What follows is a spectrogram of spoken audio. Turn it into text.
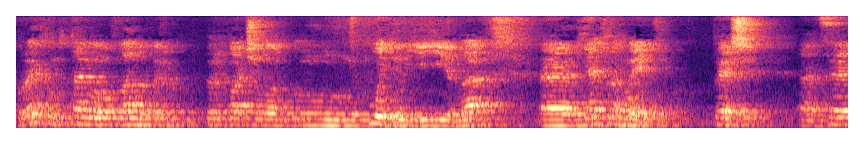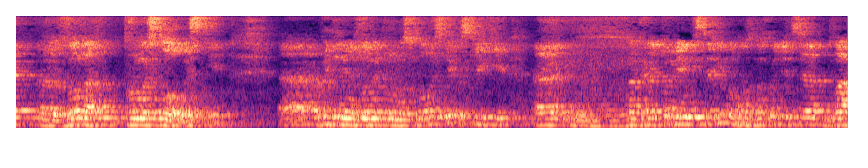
Проектом детального плану пере- передбачено поділ її на е, п'ять фрагментів. Перший це зона промисловості, виділення зони промисловості, оскільки на території міста Рівного знаходяться два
